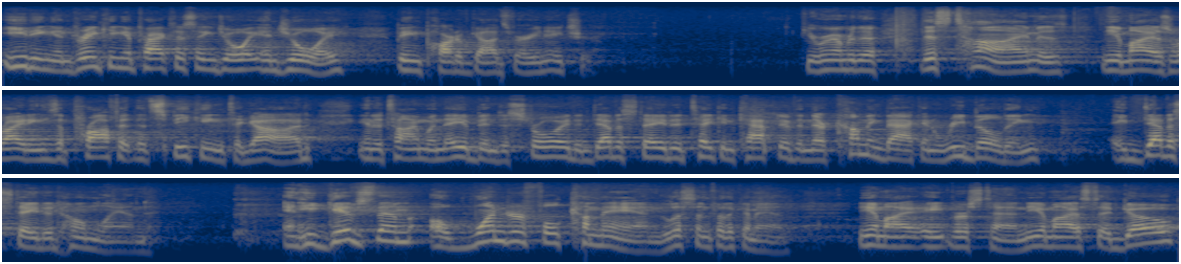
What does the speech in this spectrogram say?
eating and drinking and practicing joy and joy being part of God's very nature. If you remember the, this time is Nehemiah's writing, he's a prophet that's speaking to God in a time when they have been destroyed and devastated, taken captive, and they're coming back and rebuilding a devastated homeland. And he gives them a wonderful command. Listen for the command. Nehemiah 8, verse 10. Nehemiah said, Go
